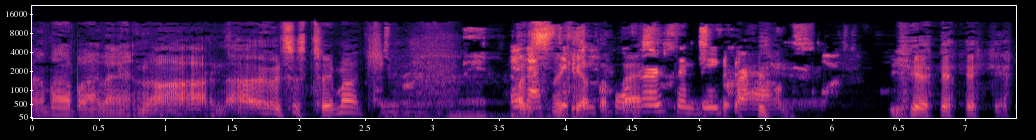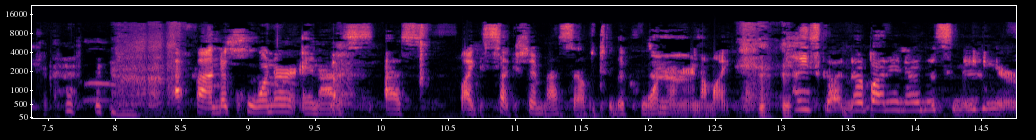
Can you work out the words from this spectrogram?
oh bye bye that. No, no, it's just too much. I And I sneak stick in out the back. corners and big crowds. Yeah, I find a corner and I, I like suction myself to the corner, and I'm like, please God, nobody notice me here.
